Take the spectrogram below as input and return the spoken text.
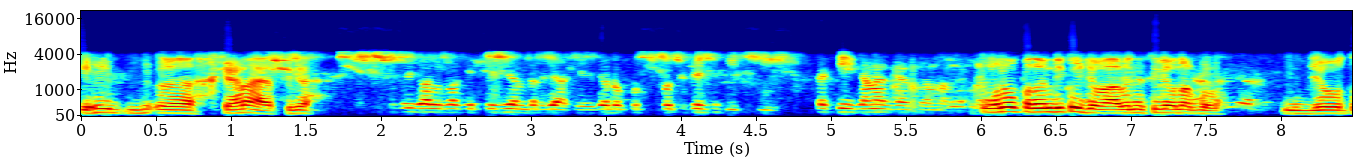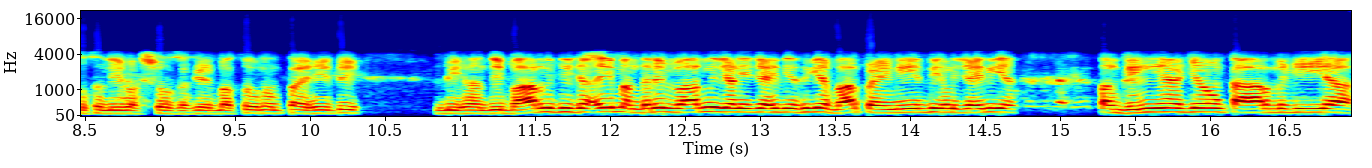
ਇਹੀ ਕਹਿਣਾ ਆਇਆ ਸੀਗਾ। ਤੁਸੀਂ ਗੱਲਬਾਤ ਕੀਤੀ ਸੀ ਅੰਦਰ ਜਾ ਕੇ ਜਦੋਂ ਪੁੱਛ ਪੁੱਛ ਕੇ ਕੀਤੀ ਤਾਂ ਕੀ ਕਹਿਣਾ ਚਾਹੁੰਦਾ ਉਹਨੂੰ ਪਤਾ ਨਹੀਂ ਕੋਈ ਜਵਾਬ ਨਹੀਂ ਸੀਗਾ ਉਹਨਾਂ ਕੋਲ ਜੋ ਤਸੱਲੀ ਬਖਸ਼ ਹੋ ਸਕੇ। ਬਸ ਉਹਨਾਂ ਤਾਂ ਇਹੀ ਸੀ ਵੀ ਹਾਂਜੀ ਬਾਹਰ ਨਹੀਂ ਚੀਜ਼ਾਂ ਇਹ ਮੰਨਦੇ ਨੇ ਵੀ ਬਾਹਰ ਨਹੀਂ ਜਾਣੀਆਂ ਚਾਹੀਦੀਆਂ ਸੀਗੀਆਂ ਬਾਹਰ ਪੈ ਨਹੀਂ ਹੋਣੀ ਚਾਹੀਦੀਆਂ। ਪਰ ਗਈਆਂ ਕਿਉਂ? ਕਾਰਨ ਕੀ ਆ?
